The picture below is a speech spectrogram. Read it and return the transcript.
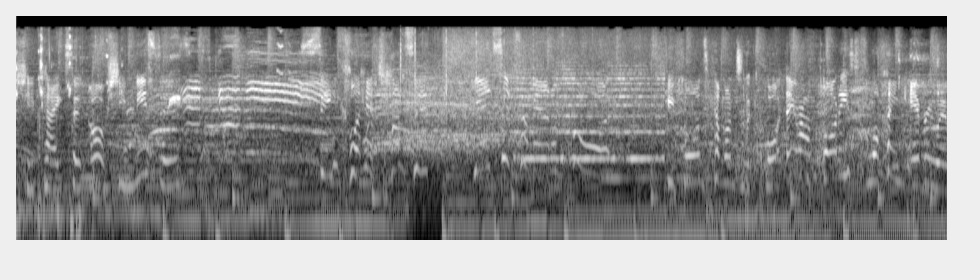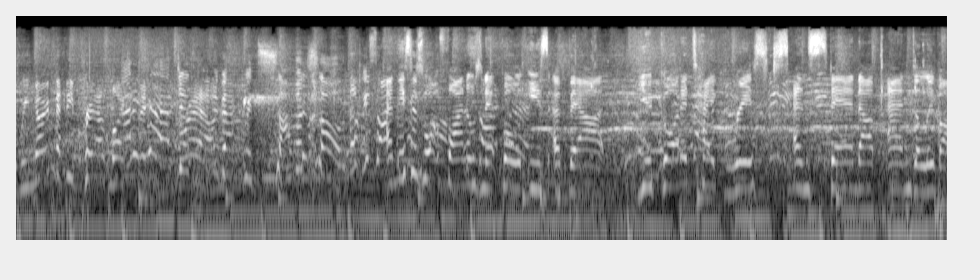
She takes it. Oh, she misses. Sinclair jumps it, gets it from out of court. Before to come onto the court, there are bodies flying everywhere. We know Maddie Proud likes Matty Maddie Brown just Proud. coming back with somersault. And this is what finals netball is about. You've got to take risks and stand up and deliver.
